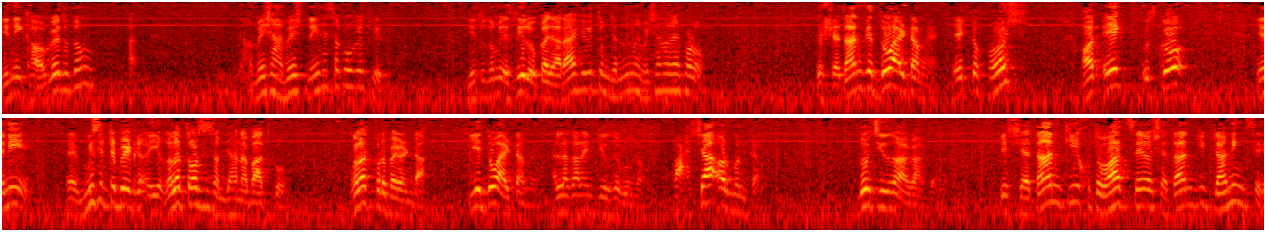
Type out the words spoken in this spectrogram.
یہ نہیں کھاؤ گے تو تم ہمیشہ ہمیشہ نہیں رہ سکو گے پھر۔ یہ تو تمہیں اس لیے روکا جا رہا ہے کیونکہ تم جنت میں ہمیشہ نہ رہ پڑو۔ تو شیطان کے دو آئٹم ہیں، ایک تو فوش اور ایک اس کو یعنی مس انٹرپریٹ غلط طور سے سمجھانا بات کو۔ غلط پروپیگنڈا یہ دو آئٹم ہیں۔ اللہ تعالیٰ ان چیزوں سے بول رہا ہوں فحشا اور من کر دو چیزوں آگاہ کرنا۔ کہ شیطان کی خطوات سے اور شیطان کی پلاننگ سے۔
